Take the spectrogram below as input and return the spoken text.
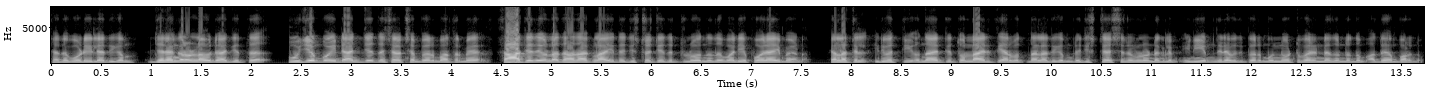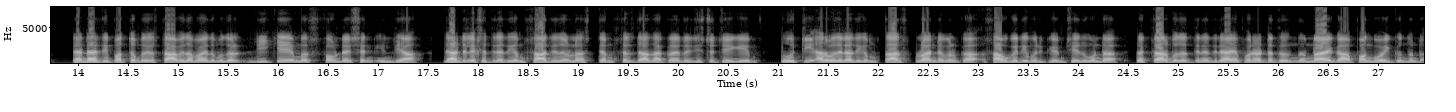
ശതകോടിയിലധികം ജനങ്ങളുള്ള ഒരു രാജ്യത്ത് പൂജ്യം പോയിന്റ് അഞ്ച് ദശലക്ഷം പേർ മാത്രമേ സാധ്യതയുള്ള ദാതാക്കളായി രജിസ്റ്റർ ചെയ്തിട്ടുള്ളൂ എന്നത് വലിയ പോരായ്മയാണ്. കേരളത്തിൽ ഇരുപത്തി ഒന്നായിരത്തി തൊള്ളായിരത്തി അറുപത്തിനാലധികം രജിസ്ട്രേഷനുകളുണ്ടെങ്കിലും ഇനിയും നിരവധി പേർ മുന്നോട്ട് വരേണ്ടതുണ്ടെന്നും അദ്ദേഹം പറഞ്ഞു. രണ്ടായിരത്തി പത്തൊമ്പതിൽ സ്ഥാപിതമായത് മുതൽ D K M S foundation India രണ്ട് ലക്ഷത്തിലധികം സാധ്യതയുള്ള സ്റ്റെം സെൽ ദാതാക്കളെ രജിസ്റ്റർ ചെയ്യുകയും നൂറ്റി അറുപതിലധികം ട്രാൻസ്പ്ലാന്റുകൾക്ക് സൗകര്യമൊരുക്കുകയും ചെയ്തുകൊണ്ട് രക്താർബുദത്തിനെതിരായ പോരാട്ടത്തിൽ നിർണായക പങ്കുവഹിക്കുന്നുണ്ട്.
